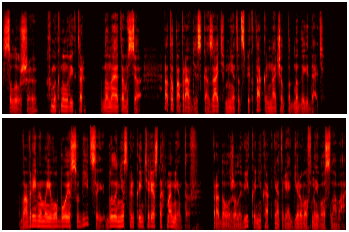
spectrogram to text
«Слушаю», — хмыкнул Виктор. «Но на этом все. А то, по правде сказать, мне этот спектакль начал поднадоедать». «Во время моего боя с убийцей было несколько интересных моментов», продолжила Вика, никак не отреагировав на его слова.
